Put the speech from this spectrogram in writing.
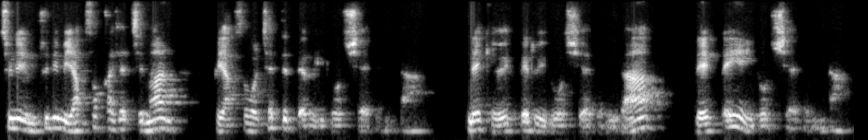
주님, 주님이 약속하셨지만 그 약속을 제 뜻대로 이루어 주셔야 됩니다. 내 계획대로 이루어 주셔야 됩니다. 내 때에 이루어 주셔야 됩니다.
